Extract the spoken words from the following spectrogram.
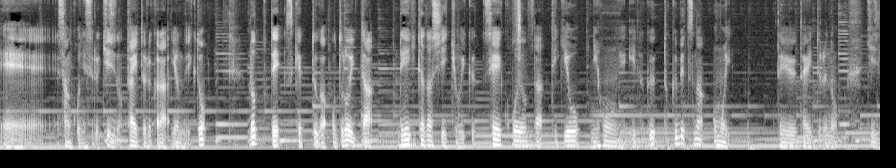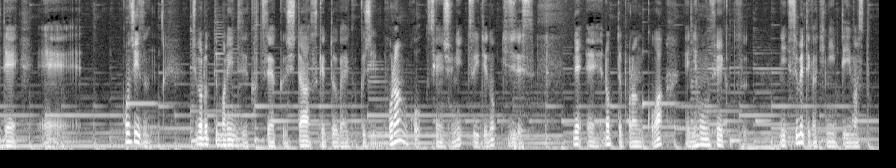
えー、参考にする記事のタイトルから読んでいくと、ロッテ助っ人が驚いた礼儀正しい教育、成功を呼んだ敵を日本へ抱く特別な思いというタイトルの記事で、えー、今シーズン、千葉ロッテマリーンズで活躍した助っ人外国人ポランコ選手についての記事です。で、えー、ロッテポランコは、え日本生活に全てが気に入っていますと。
